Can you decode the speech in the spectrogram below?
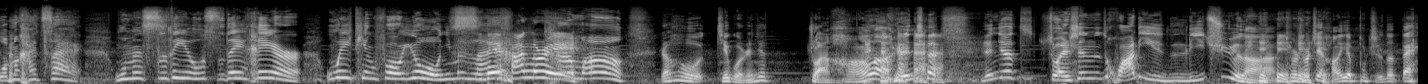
我们还在，我们 still stay here waiting for you，你们 Stay 来 hungry，，come on。然后结果人家转行了，人家人家转身华丽离去了，就是说这行业不值得待。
